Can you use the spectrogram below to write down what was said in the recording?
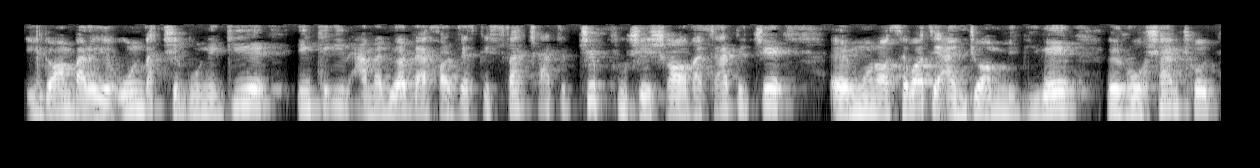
ایران برای اون و چگونگی اینکه این عملیات در خارج از کشور تحت چه پوشش ها و تحت چه مناسباتی انجام می‌گیره روشن شد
